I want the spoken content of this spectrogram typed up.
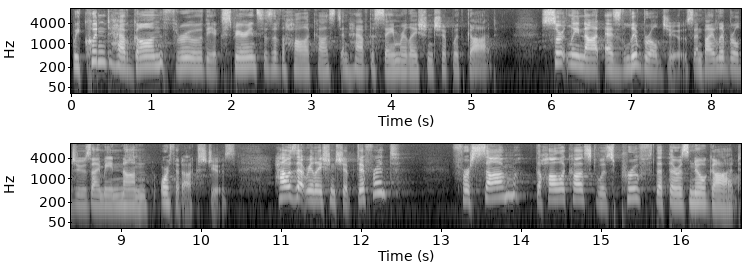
We couldn't have gone through the experiences of the Holocaust and have the same relationship with God. Certainly not as liberal Jews, and by liberal Jews I mean non Orthodox Jews. How is that relationship different? For some, the Holocaust was proof that there is no God.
